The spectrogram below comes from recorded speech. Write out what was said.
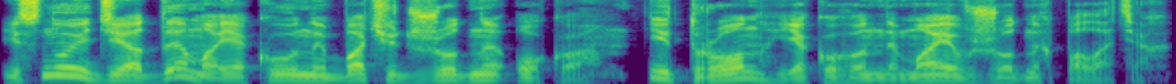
Існує діадема, яку не бачить жодне око, і трон, якого немає в жодних палацях.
